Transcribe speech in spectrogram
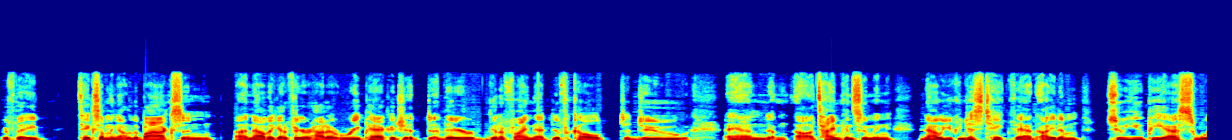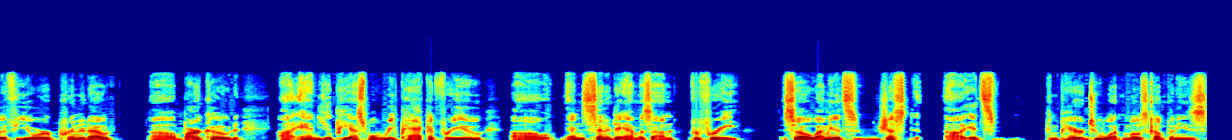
if they take something out of the box and uh, now they got to figure out how to repackage it, they're going to find that difficult to do and um, uh, time consuming. Now you can just take that item to UPS with your printed out uh, barcode. Uh, and UPS will repack it for you uh, and send it to Amazon for free. So, I mean, it's just uh, it's compared to what most companies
